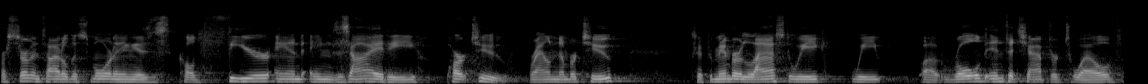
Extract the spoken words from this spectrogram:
Our sermon title this morning is called Fear and Anxiety, Part 2, round number two. So, if you remember last week, we uh, rolled into chapter 12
